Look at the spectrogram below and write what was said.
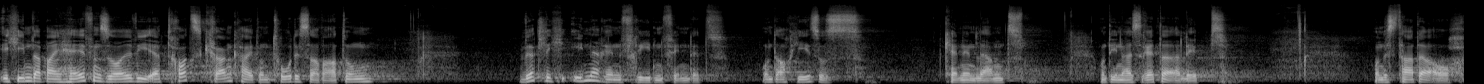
ich ihm dabei helfen soll, wie er trotz Krankheit und Todeserwartung wirklich inneren Frieden findet und auch Jesus kennenlernt und ihn als Retter erlebt. Und es tat er auch.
